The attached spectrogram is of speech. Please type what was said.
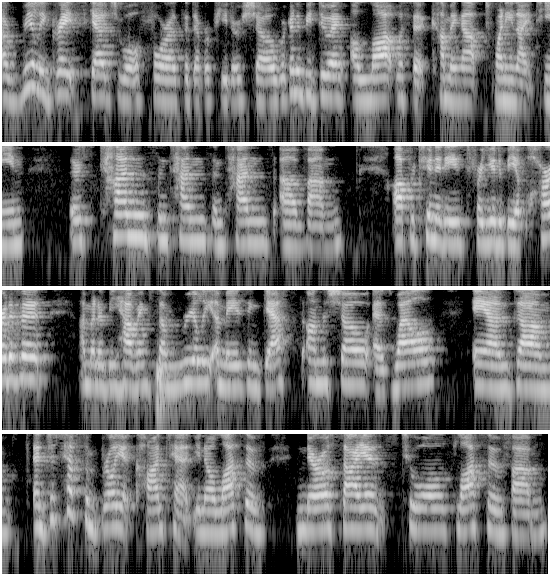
a really great schedule for the Deborah Peters show. We're going to be doing a lot with it coming up 2019. There's tons and tons and tons of um, opportunities for you to be a part of it I'm going to be having some really amazing guests on the show as well, and um, and just have some brilliant content. You know, lots of neuroscience tools, lots of um,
